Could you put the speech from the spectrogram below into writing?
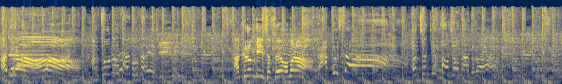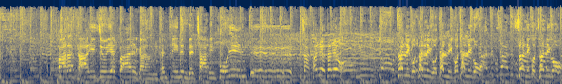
아들아. 망토를 하고 가야지. 아 그런 게 있었어요, 어머나. 아플싸. 어쩐지 허전하더라. 파란 타이즈에 빨간 팬티는 내 차민 포인트. 자 달려 달려. 달리고 달리고 달리고 달리고. 살리고 살리고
